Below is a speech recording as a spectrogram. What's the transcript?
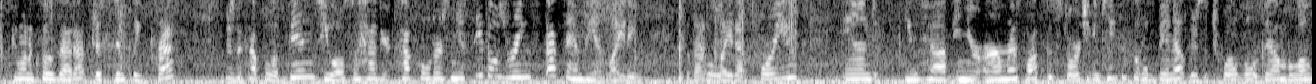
If you want to close that up, just simply press. There's a couple of bins. You also have your cup holders, and you see those rings? That's ambient lighting. So that'll light up for you and you have in your armrest lots of storage. You can take this little bin out. There's a 12 volt down below.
